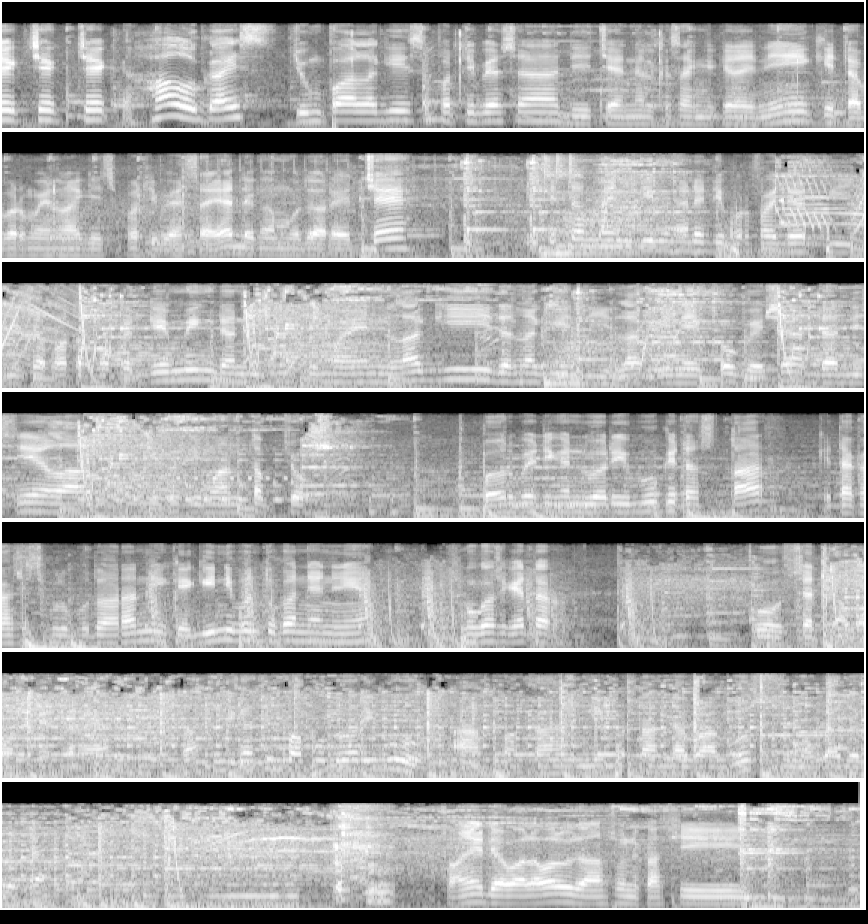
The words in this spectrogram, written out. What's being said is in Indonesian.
Cek cek cek. Halo guys. Jumpa lagi seperti biasa di channel kesayangan kita ini. Kita bermain lagi seperti biasa ya Dengan mode receh. Kita main game ada di provider Bisa kotak Pocket Gaming. Dan di sini aku main lagi dan lagi di Lucky Neko guys ya. Dan di sini langsung dikasih mantap cok Baru bettingan 2000 kita start. Kita kasih 10 putaran nih. Kayak gini bentukannya nih ya. Semoga skater Buset gak mau skater ya Langsung dikasih 42.000 Apakah ini pertanda bagus? Semoga aja guys ya. Soalnya di awal-awal udah langsung dikasih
